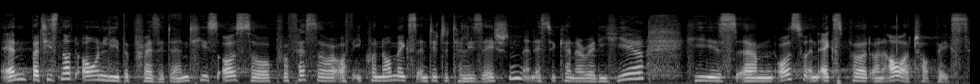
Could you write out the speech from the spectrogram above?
And, but he's not only the president, he's also professor of economics and digitalization. And as you can already hear, he is um, also an expert on our topics.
